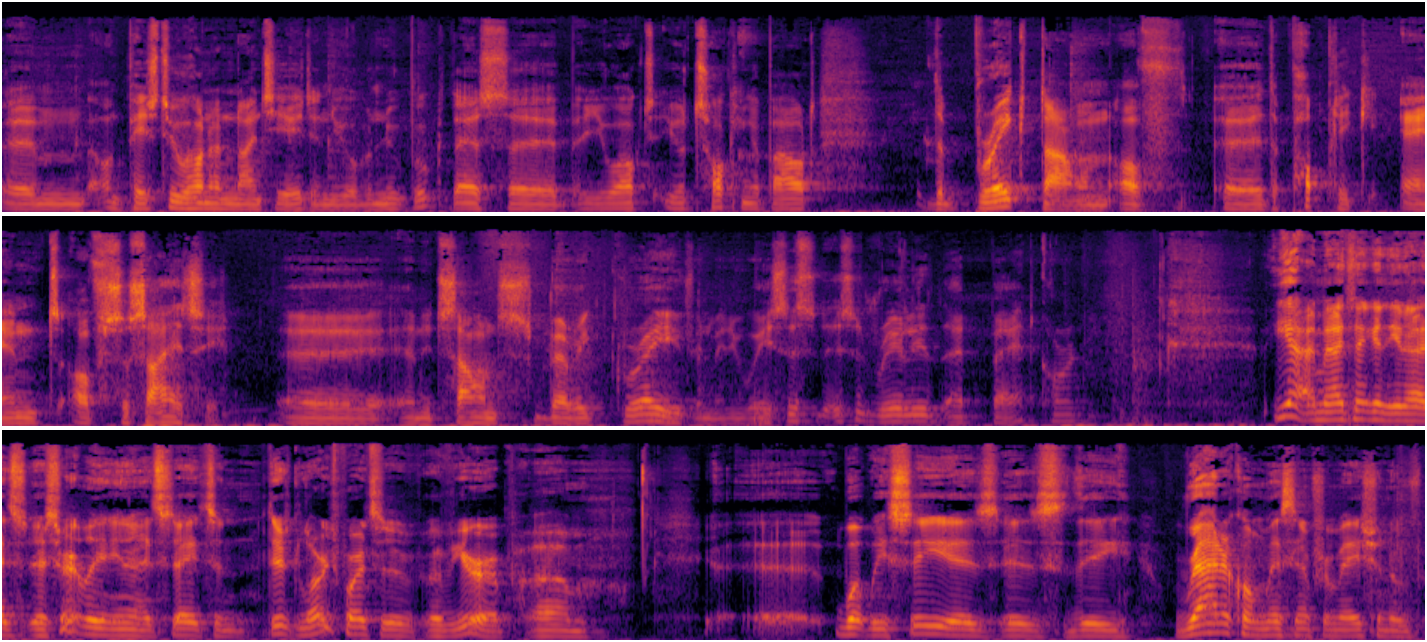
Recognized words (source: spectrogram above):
um, on page 298 in your new book, there's uh, you are, you're talking about the breakdown of uh, the public and of society. Uh, and it sounds very grave in many ways. Is, is it really that bad currently? Yeah, I mean, I think in the United, uh, certainly in the United States, and there's large parts of, of Europe, um, uh, what we see is is the radical misinformation of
